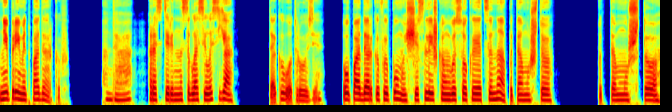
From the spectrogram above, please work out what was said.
не примет подарков. «Да», — растерянно согласилась я. «Так вот, Рози, у подарков и помощи слишком высокая цена, потому что... Потому что...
